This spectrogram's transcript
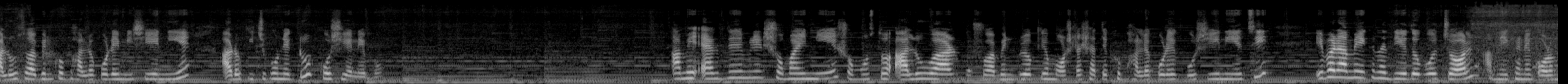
আলু, সোয়াবিন খুব ভালো করে মিশিয়ে নিয়ে আরও কিছুক্ষণ একটু কষিয়ে নেব। আমি এক দেড় মিনিট সময় নিয়ে সমস্ত আলু আর সোয়াবিনগুলোকে মশলার সাথে খুব ভালো করে কষিয়ে নিয়েছি। এবার আমি এখানে দিয়ে দেবো জল। আমি এখানে গরম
